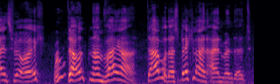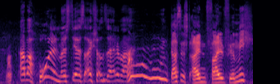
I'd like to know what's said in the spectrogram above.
eins für euch. Da unten am Weiher. Da, wo das Bächlein einmündet. Aber holen müsst ihr es euch schon selber. Das ist ein Fall für mich.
